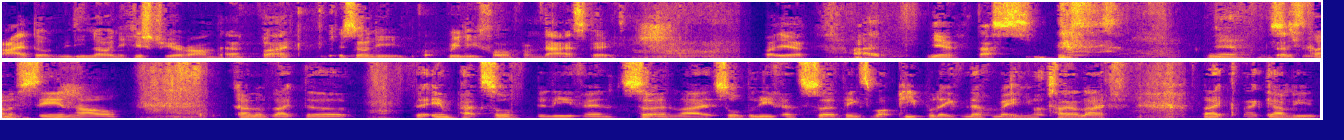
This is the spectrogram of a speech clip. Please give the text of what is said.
I don't really know any history around that, but I, it's only really for, from that aspect. But yeah, I, yeah, that's Yeah, it's That's just kind of seeing how, kind of like the the impacts of believing certain lies or believing certain things about people that you've never met in your entire life. Like like Gabi,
